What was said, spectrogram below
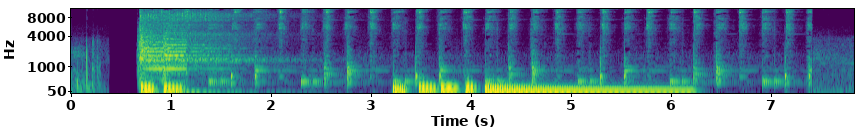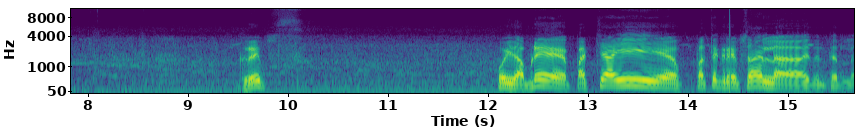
இருக்கு கிரேப்ஸ் ஓ இது அப்படியே பச்சையாகி பச்சை கிரேப்ஸா இல்லை இதுன்னு தெரில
